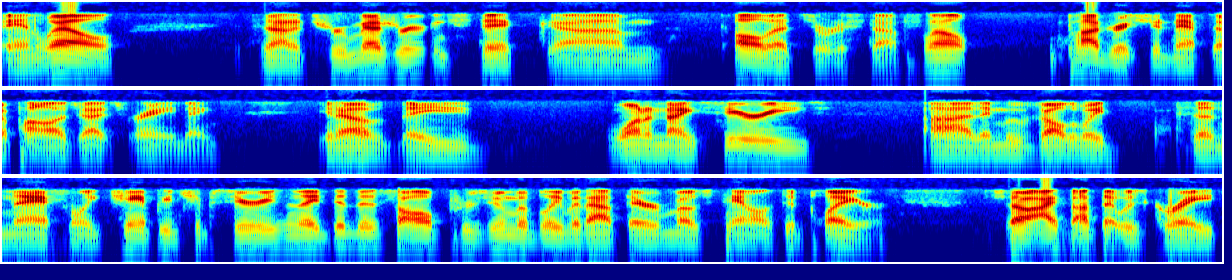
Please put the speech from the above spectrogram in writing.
saying, well, it's not a true measuring stick, um, all that sort of stuff. Well, Padres shouldn't have to apologize for anything. You know, they won a nice series. Uh, they moved all the way to the National League Championship Series, and they did this all presumably without their most talented player. So I thought that was great.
